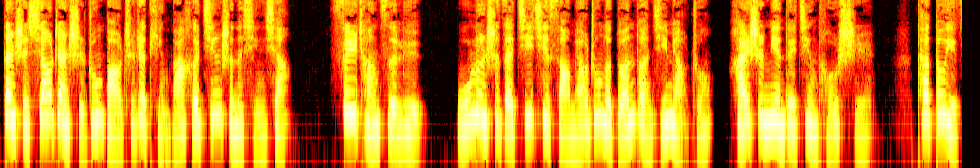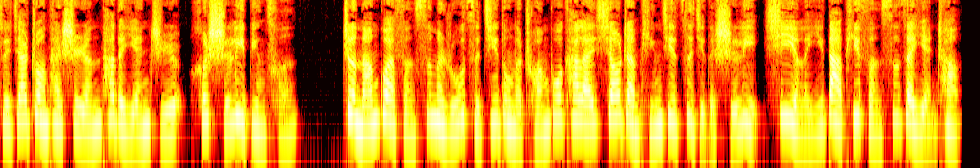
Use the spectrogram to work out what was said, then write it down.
但是肖战始终保持着挺拔和精神的形象，非常自律。无论是在机器扫描中的短短几秒钟，还是面对镜头时，他都以最佳状态示人。他的颜值和实力并存，这难怪粉丝们如此激动的传播开来。肖战凭借自己的实力吸引了一大批粉丝。在演唱《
